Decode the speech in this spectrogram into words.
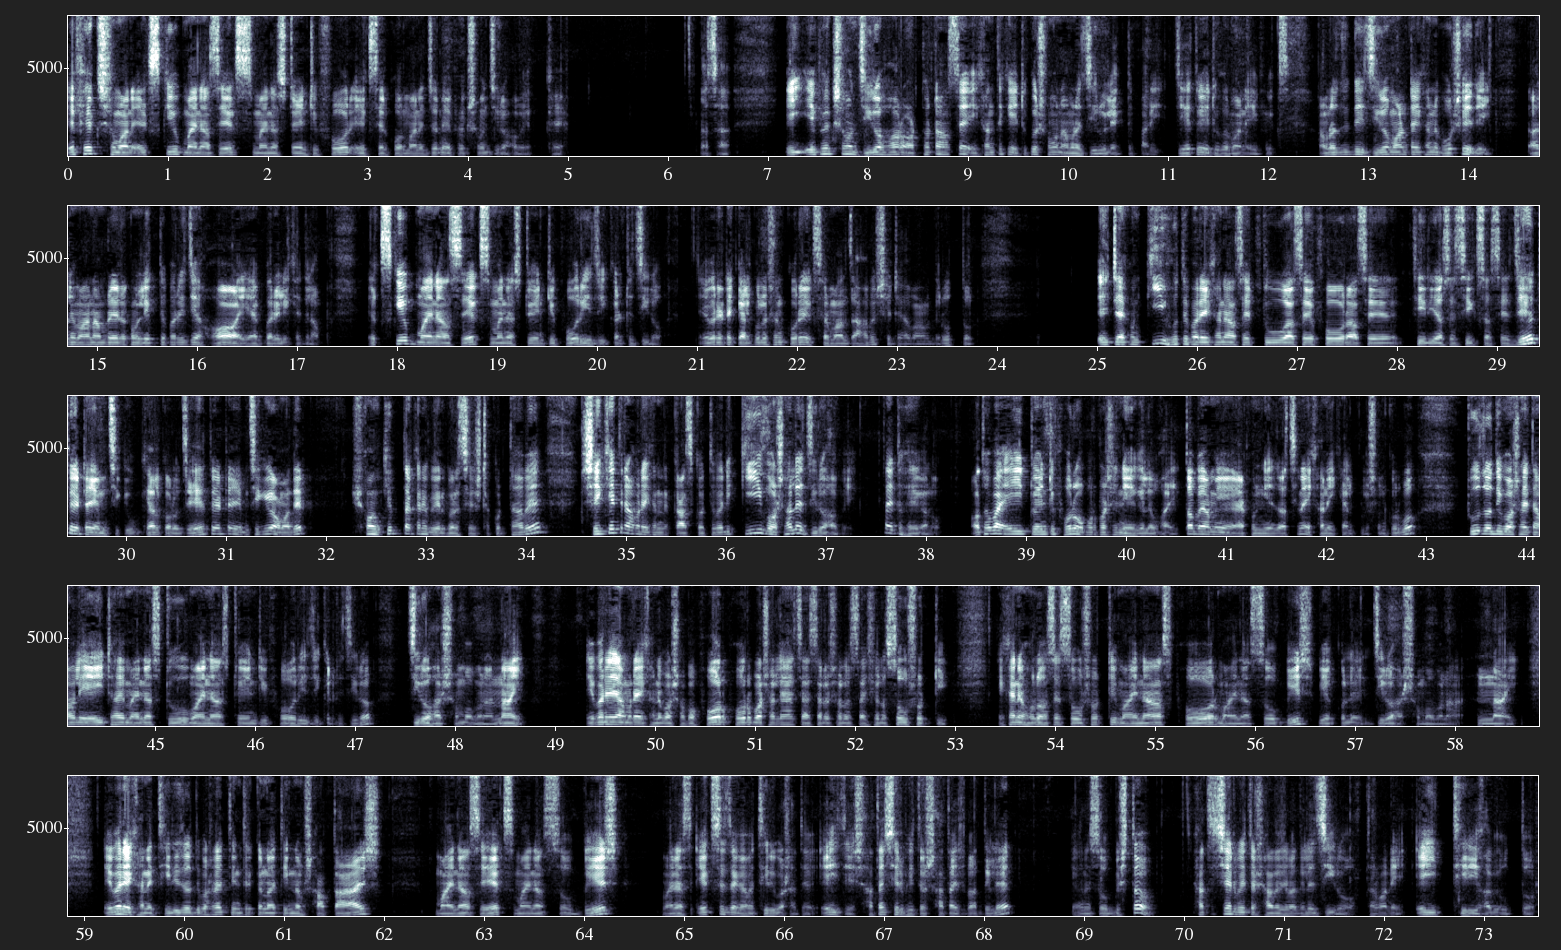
F X সমান X cube minus X minus twenty four এক্সের কোন মানের জন্য এফ এক্স সমান জিরো হবে ওকে আচ্ছা এই এফ এক্স সমান জিরো হওয়ার অর্থটা হচ্ছে এখান থেকে এটুকুর সমান আমরা জিরো লিখতে পারি, যেহেতু এটুকুর মানে এফ এক্স আমরা যদি জিরো মানটা এখানে বসিয়ে দিই, তাহলে মান আমরা এরকম লিখতে পারি যে হয়, একবারে লিখে দিলাম। X cube minus X minus twenty four is equal to zero এবার এটা ক্যালকুলেশন করে এক্সের মান যা হবে সেটা হবে আমাদের উত্তর। এটা এখন কি হতে পারে? এখানে আছে টু আছে ফোর আছে থ্রি আছে সিক্স আছে। যেহেতু এটা এমসিকিউ খেয়াল করো, যেহেতু এটা এমসিকিউ আমাদের সংক্ষিপ্ত আকারে বের করার চেষ্টা করতে হবে। সেক্ষেত্রে আমরা এখানে কাজ করতে পারি, কি বসালে জিরো হবে? তাই তো হয়ে গেল। অথবা এই টোয়েন্টি ফোর অপর পাশে নিয়ে গেলেও হয়। তবে আমি এখন নিয়ে যাচ্ছি না, এখানেই ক্যালকুলেশন করব। টু যদি বসাই, তাহলে এইট হয় minus two minus twenty four is equal to zero zero হওয়ার সম্ভাবনা নাই। এবারে আমরা এখানে বসাবো ফোর ফোর বসালে হয় চার ষোলো চার ষোলো, চৌষট্টি। এখানে হলো হচ্ছে চৌষট্টি মাইনাস ফোর মাইনাস চব্বিশ বিয়োগ করলে জিরো হওয়ার সম্ভাবনা নাই। এবারে এখানে থ্রি যদি বসাই, তিন থেকে নয়, তিন নাম সাতাশ মাইনাস এক্স মাইনাস চব্বিশ মাইনাস এক্সের জায়গায় থ্রি বসাতে হবে। এই যে সাতাইশের ভিতর সাতাইশ বাদ দিলে এখানে চব্বিশ তো? সাতাইশের ভিতর সাতাইশ বাদ দিলে জিরো তার মানে এই থ্রি হবে উত্তর।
